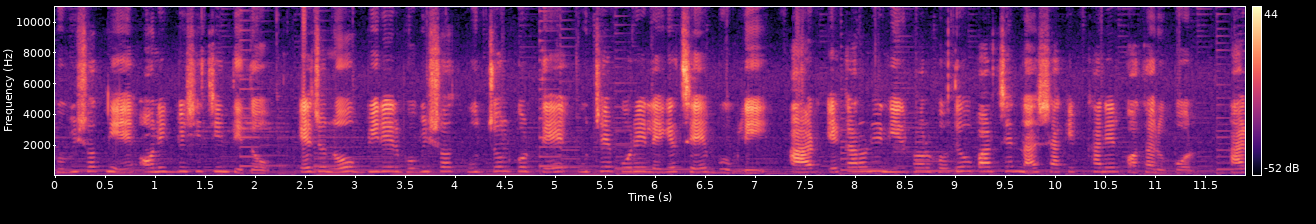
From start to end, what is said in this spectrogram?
ভবিষ্যৎ নিয়ে অনেক বেশি চিন্তিত। এজন্য বীরের ভবিষ্যৎ উজ্জ্বল করতে উঠে পড়ে লেগেছে বুবলি। আর এ কারণে নির্ভর হতেও পারছেন না শাকিব খানের কথার উপর। আর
